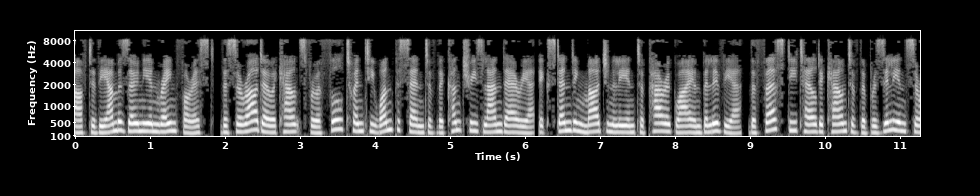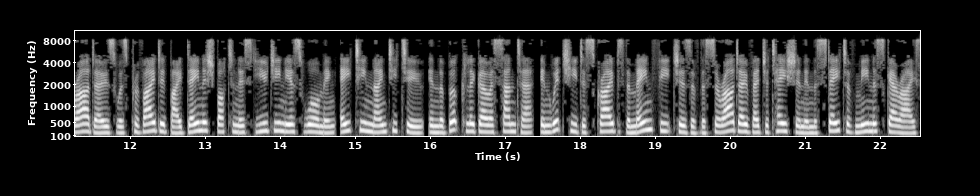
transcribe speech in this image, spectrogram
after the Amazonian rainforest, the Cerrado accounts for a full 21% of the country's land area extending marginally into Paraguay and Bolivia. The first detailed account of the Brazilian Cerrados was provided by Danish botanist Eugenius Warming 1892 in the book Lagoa Santa, in which he describes the main features of the Cerrado vegetation in the state of Minas Gerais.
